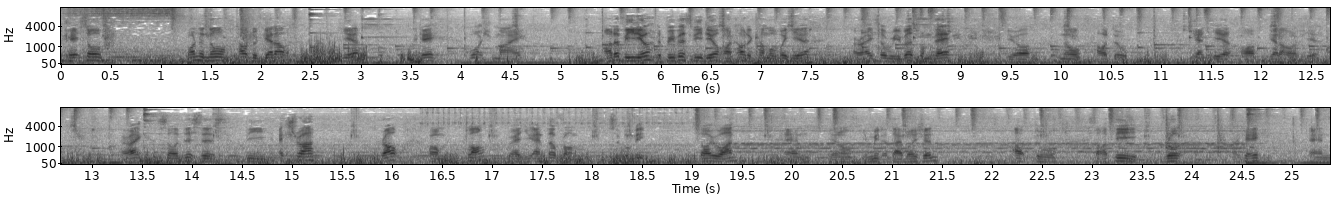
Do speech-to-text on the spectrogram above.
Okay, so want to know how to get out here? Okay, watch my other video, the previous video on how to come over here. Alright, so reverse from there, you'll know how to get here or get out of here. Alright, so this is the extra route from Khlong where you enter from Sukhumvit Soi 1 and you know you make a diversion out to Sati Road, okay, and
